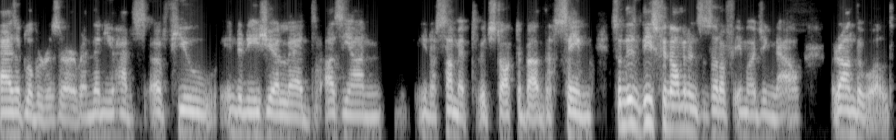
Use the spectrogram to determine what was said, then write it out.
as a global reserve, and then you had a few Indonesia-led ASEAN you know summit which talked about the same. So this, these phenomena are sort of emerging now around the world.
